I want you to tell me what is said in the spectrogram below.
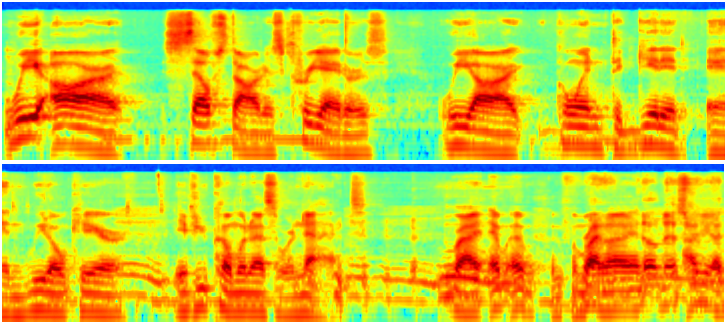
We are self starters, creators. We are going to get it, and we don't care mm. if you come with us or not. Mm-hmm. Right? Am, am, am I Right. lying? No, that's I, real.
